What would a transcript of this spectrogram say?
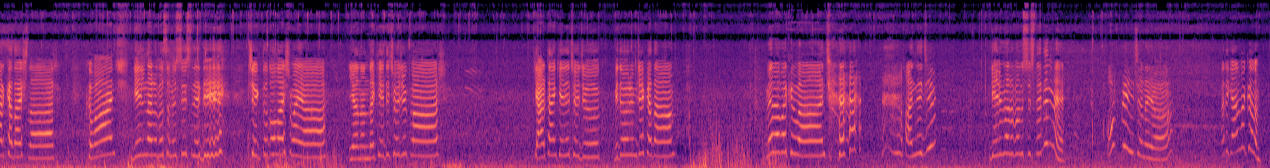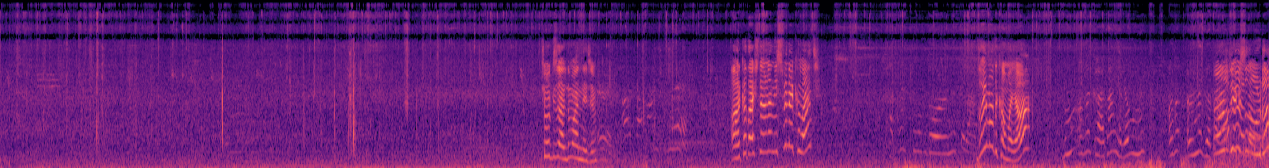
arkadaşlar. Kıvanç gelin arabasını süsledi. Çıktı dolaşmaya. Yanında kedi çocuk var. Kertenkele çocuk. Bir de örümcek adam. Merhaba Kıvanç. Anneciğim. Gelin arabanı süsledin mi? Aferin sana ya. Hadi gel bakalım. Çok güzel değil mi anneciğim? Evet. Arkadaşlarının ismi ne Kıvanç? Duymadık ama ya. Bunun önüne kadar. Ne yapıyorsun orada?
